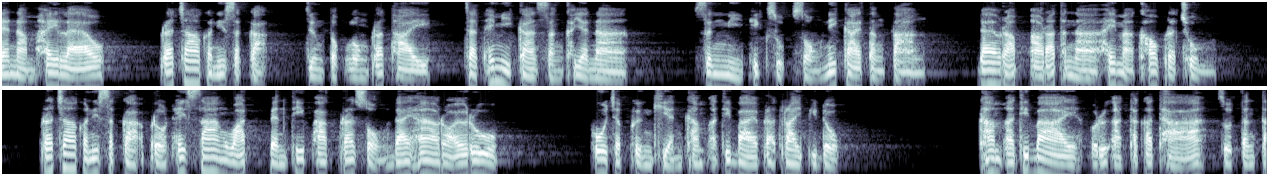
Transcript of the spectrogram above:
แนะนำให้แล้ว พระเจ้ากนิสกะจึงตกลงพระไทยจัดให้มีการสังคยนา ซึ่งมีภิกษุสงฆ์นิกายต่างๆ ได้รับอารัธนาให้มาเข้าประชุม พระเจ้ากนิสกะโปรดให้สร้างวัดเป็นที่พักพระสงฆ์ได้ห้าร้อยรูป ผู้จะพึงเขียนคำอธิบายพระไตรปิฎกคำอธิบายหรืออัตถกถาสุตตันต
